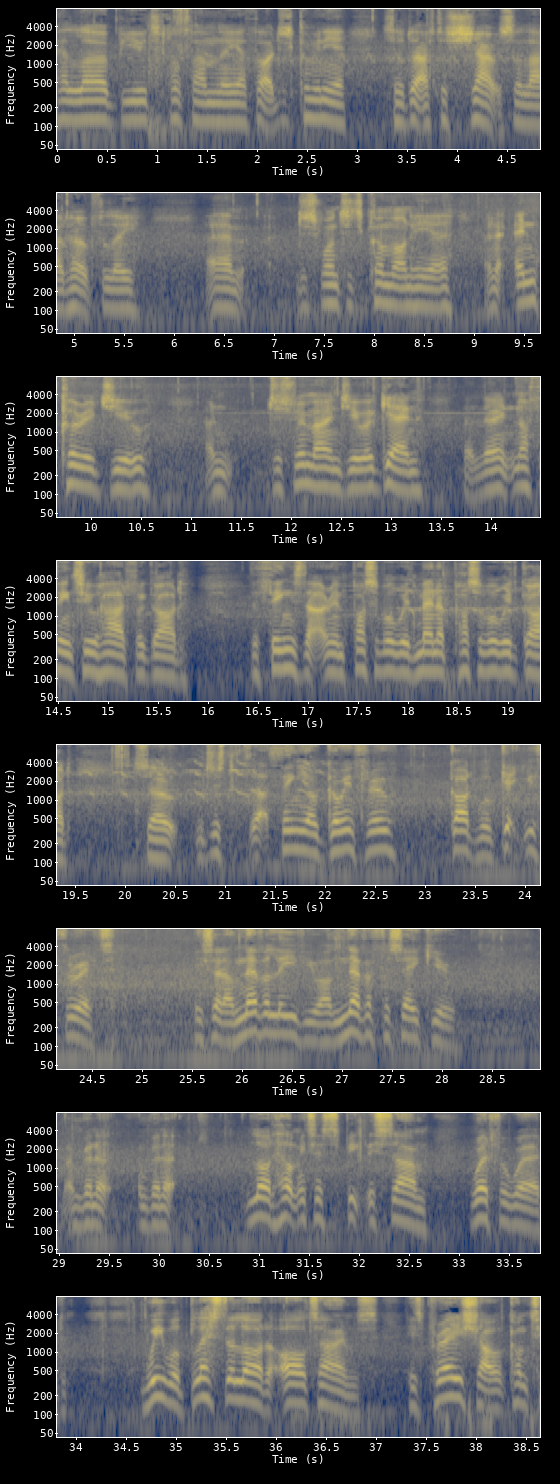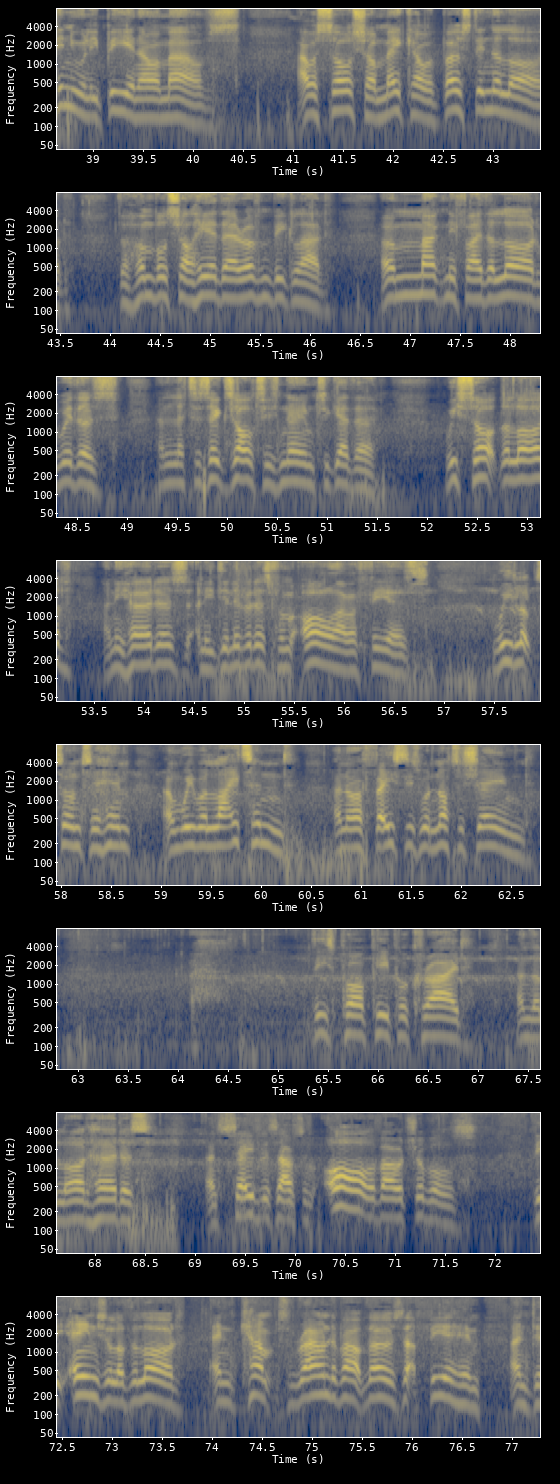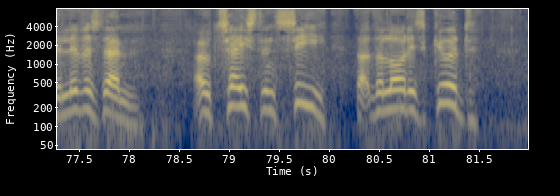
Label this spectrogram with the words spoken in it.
Hello, beautiful family. I thought I'd just come in here so I don't have to shout so loud, hopefully. Um, just wanted to come on here and encourage you and just remind you again that there ain't nothing too hard for God. The things that are impossible with men are possible with God. So, just that thing you're going through, God will get you through it. He said, I'll never leave you, I'll never forsake you. I'm gonna I'm gonna, Lord, help me to speak this psalm word for word. We will bless the Lord at all times. His praise shall continually be in our mouths. Our soul shall make our boast in the Lord. The humble shall hear thereof and be glad. O magnify the Lord with us, and let us exalt his name together. We sought the Lord, and he heard us, and he delivered us from all our fears. We looked unto him and we were lightened, and our faces were not ashamed. These poor people cried, and the Lord heard us and saved us out of all of our troubles. The angel of the Lord encamps round about those that fear him and delivers them. O taste and see that the Lord is good.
